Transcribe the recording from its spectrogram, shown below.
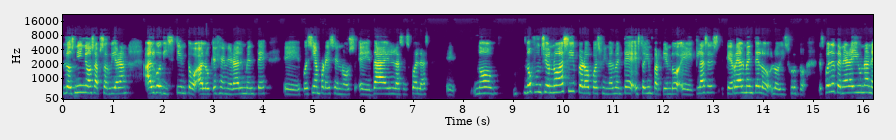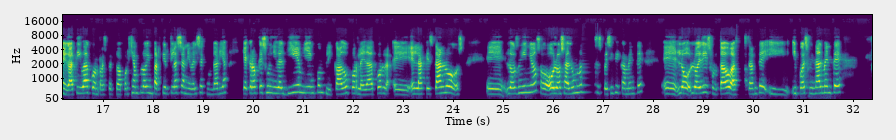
los niños absorbieran algo distinto a lo que generalmente eh, pues siempre se nos eh, da en las escuelas. Eh, no, no funcionó así, pero pues finalmente estoy impartiendo clases que realmente lo, lo, disfruto. Después de tener ahí una negativa con respecto a, por ejemplo, impartir clases a nivel secundaria, que creo que es un nivel bien, bien complicado por la edad por en la que están los, los niños o, los alumnos específicamente, eh, lo, lo, he disfrutado bastante y, y pues finalmente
